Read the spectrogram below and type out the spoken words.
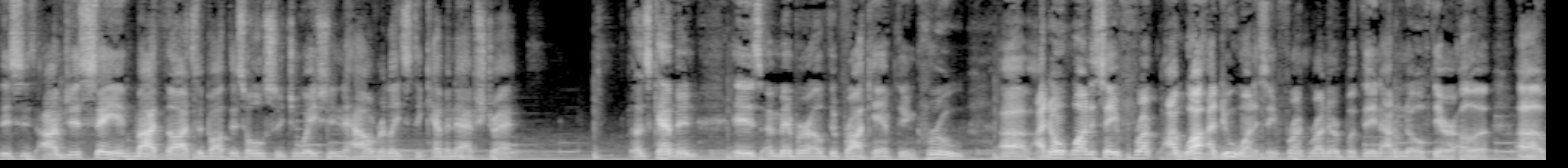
This is I'm just saying my thoughts about this whole situation and how it relates to Kevin Abstract. because Kevin is a member of the Brockhampton crew. Uh, I don't want to say front. I want. I do want to say front runner, but then I don't know if they're a, a,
